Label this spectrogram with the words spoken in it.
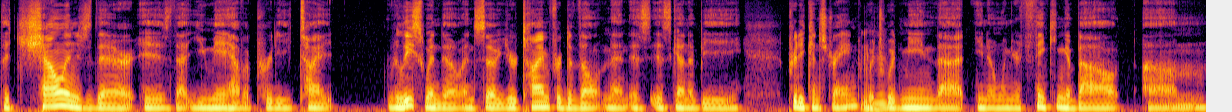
the challenge there is that you may have a pretty tight release window, and so your time for development is is going to be pretty constrained, which Mhm. would mean that you know when you're thinking about um,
